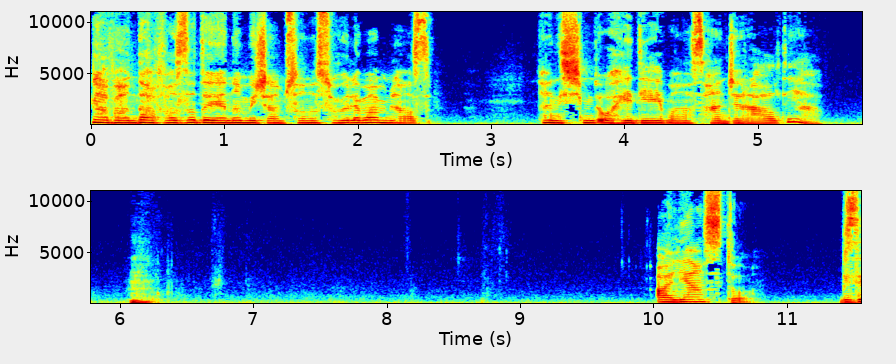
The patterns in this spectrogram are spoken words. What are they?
Ya ben daha fazla dayanamayacağım. Sana söylemem lazım. Hani şimdi o hediyeyi bana Sancar aldı ya. Alyanstı o. Biz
